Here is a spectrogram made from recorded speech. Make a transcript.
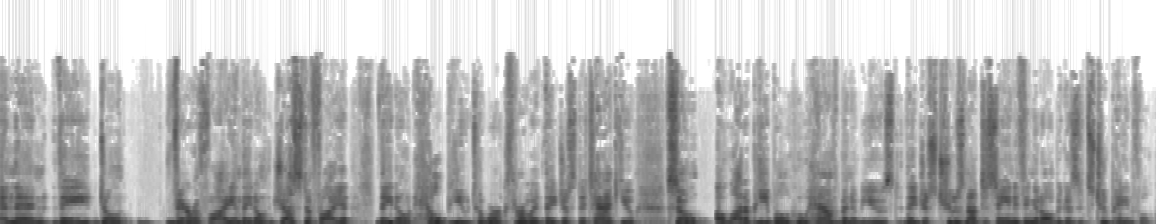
and then they don't verify and they don't justify it. They don't help you to work through it. They just attack you. So a lot of people who have been abused, they just choose not to say anything at all because it's too painful.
